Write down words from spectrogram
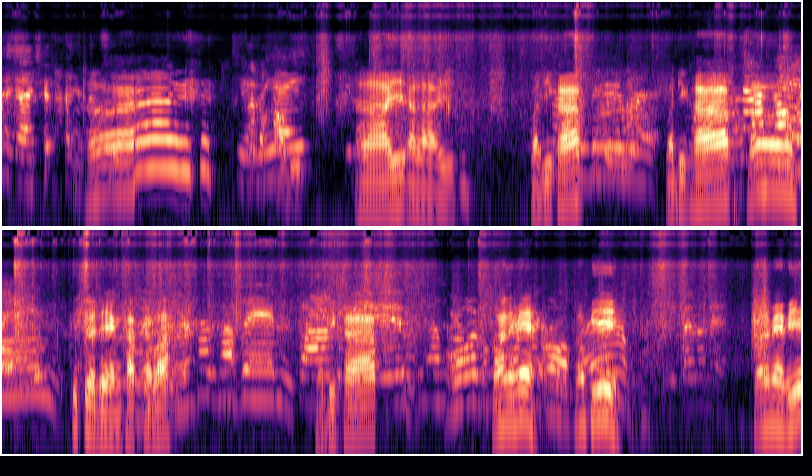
ให้ยายเช็ดให้เอ้นะยแล้วมาเขาอีกอะไรอะไรสวัสดีครับสวัสดีครับโอ้คือเสื้อแดงครับแต่ว่า สวัสดีครับ มาเลยแม่ น้องพี่ มาเลยแม่พี่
